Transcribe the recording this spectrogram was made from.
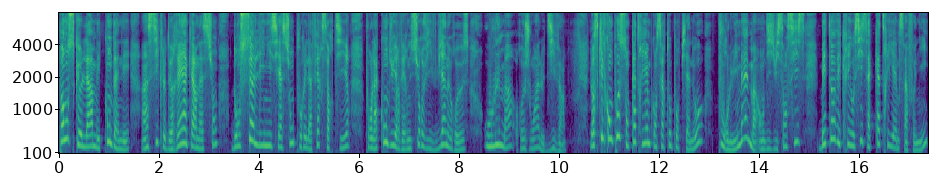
pense que l'âme est condamnée à un cycle de réincarnation dont seule l'initiation pourrait la faire sortir pour la conduire vers une survie bienheureuse où l'humain rejoint le divin. Lorsqu'il compose son quatrième concerto pour piano, pour lui-même, en 1806, Beethoven écrit aussi sa quatrième symphonie,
